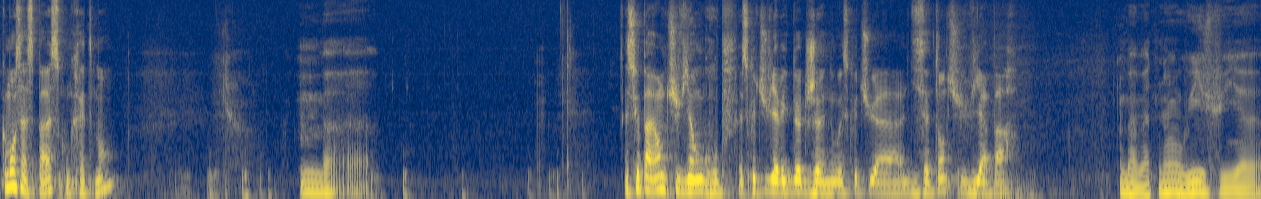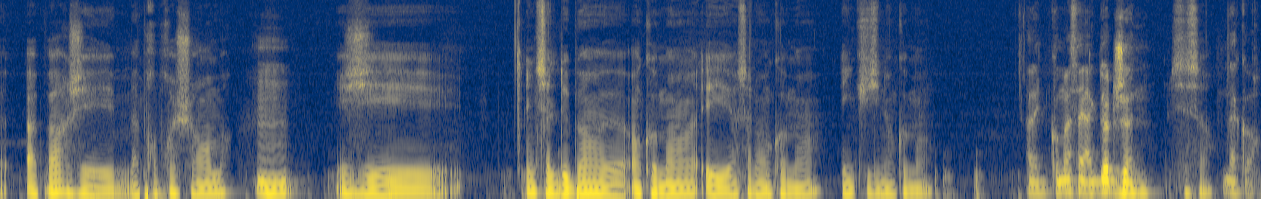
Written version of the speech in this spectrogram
Comment ça se passe concrètement? Bah... Est-ce que par exemple tu vis en groupe? Est-ce que tu vis avec d'autres jeunes? Ou est-ce que tu as 17 ans, tu vis à part? Bah maintenant, oui, je vis euh, à part. J'ai ma propre chambre. Mhm. J'ai une salle de bain euh, en commun et un salon en commun et une cuisine en commun. Avec commun, c'est avec d'autres jeunes C'est ça. D'accord.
